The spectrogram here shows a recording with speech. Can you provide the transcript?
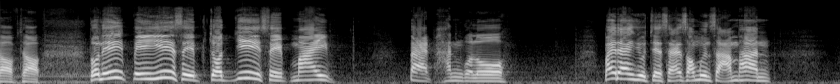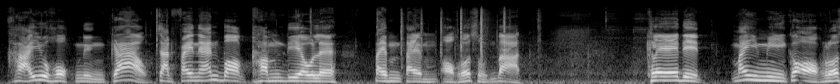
ชอบชอบ ตัวนี้ปี 20 จด 20 ไม่ 8,000 กว่าโลป้ายแดงอยู่ 723,000 ขายอยู่ 619 จัดไฟแนนซ์บอกคำเดียวเลย เต็มเต็มออกรถศูนย์บาท เครดิต ไม่มีก็ออกรถ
